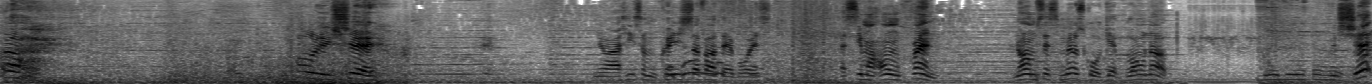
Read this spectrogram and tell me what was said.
Ah. Holy shit. You know, I see some crazy stuff out there, boys. I see my own friend, Norm since middle school, get blown up. Good shit.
